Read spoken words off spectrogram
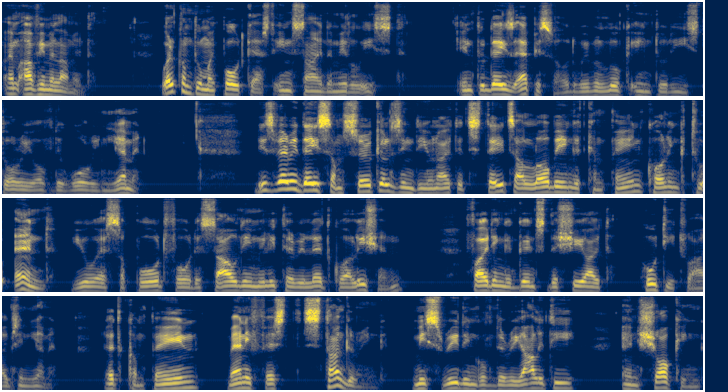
I'm Avi Melamed. Welcome to my podcast Inside the Middle East. In today's episode, we will look into the story of the war in Yemen. These very days, some circles in the United States are lobbying a campaign calling to end U.S. support for the Saudi military led coalition fighting against the Shiite Houthi tribes in Yemen. That campaign manifests staggering misreading of the reality and shocking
